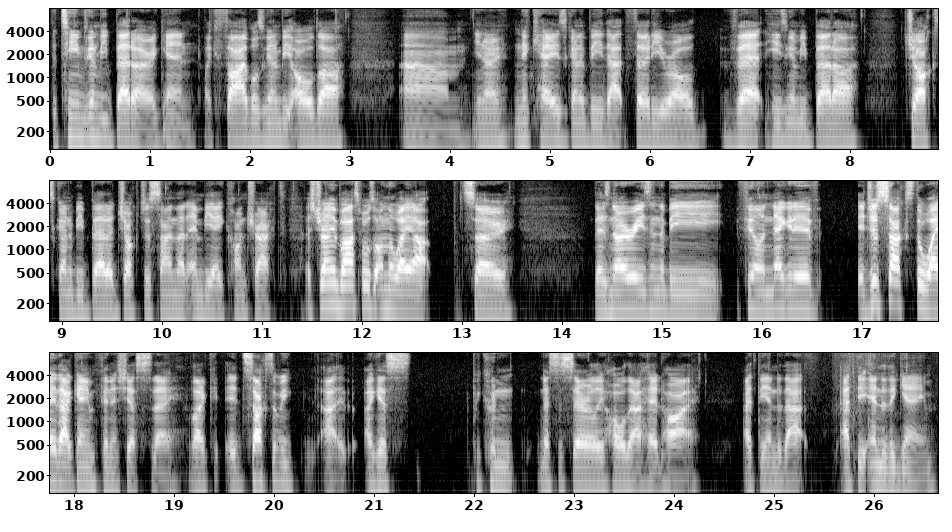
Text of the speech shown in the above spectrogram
The team's gonna be better again. Like Thybulle's gonna be older. Um, you know, Nick Kay's going to be that 30 year old vet. He's going to be better. Jock's going to be better. Jock just signed that NBA contract. Australian basketball's on the way up. So there's no reason to be feeling negative. It just sucks the way that game finished yesterday. Like, it sucks that we, I, I guess, we couldn't necessarily hold our head high at the end of that, at the end of the game.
